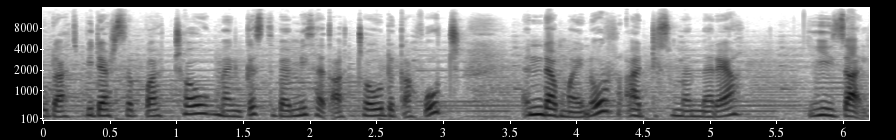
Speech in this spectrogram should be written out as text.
ጉዳት ቢደርስባቸው መንግስት በሚሰጣቸው ድጋፎች እንደማይኖር አዲሱ መመሪያ ይይዛል።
